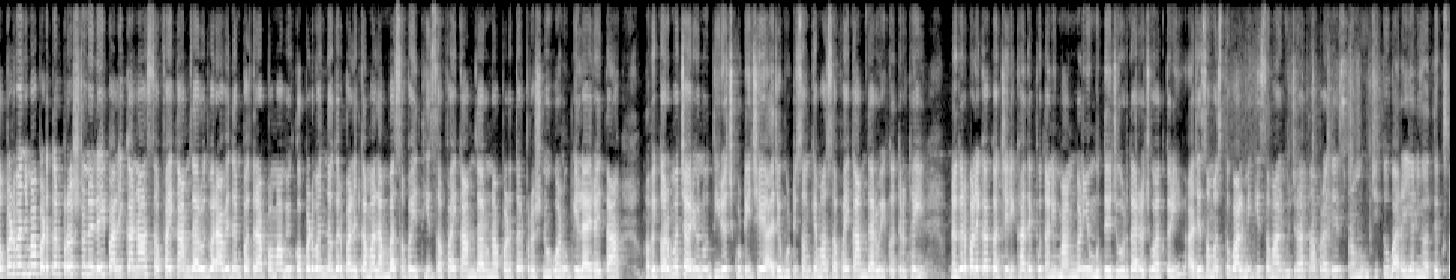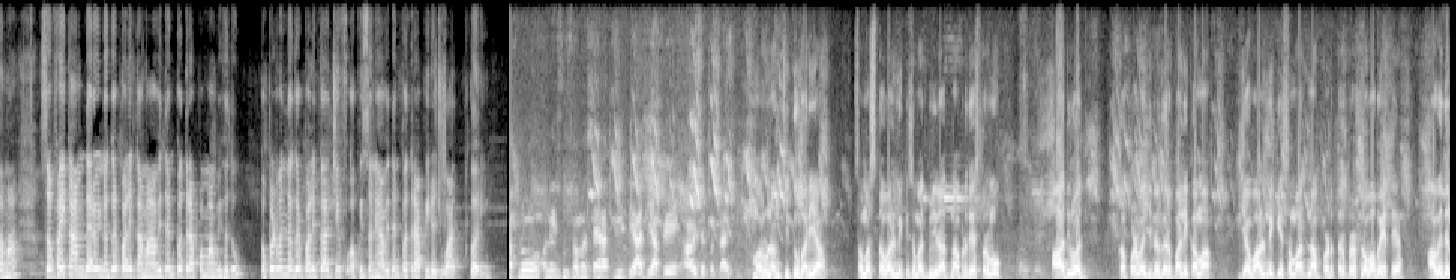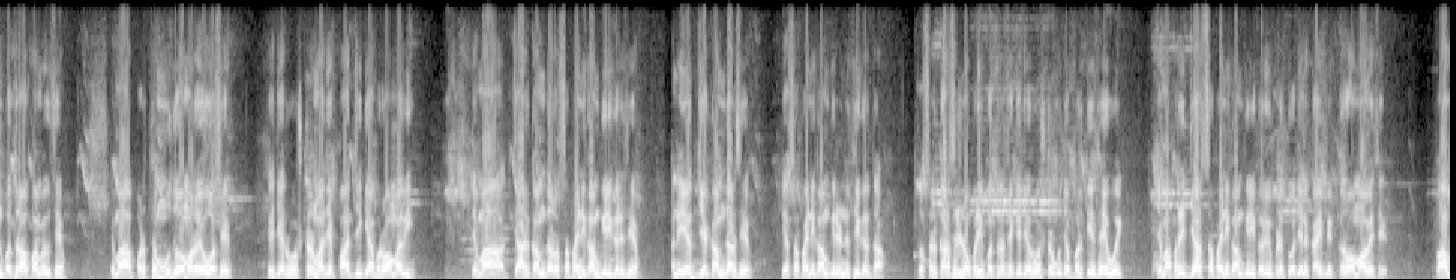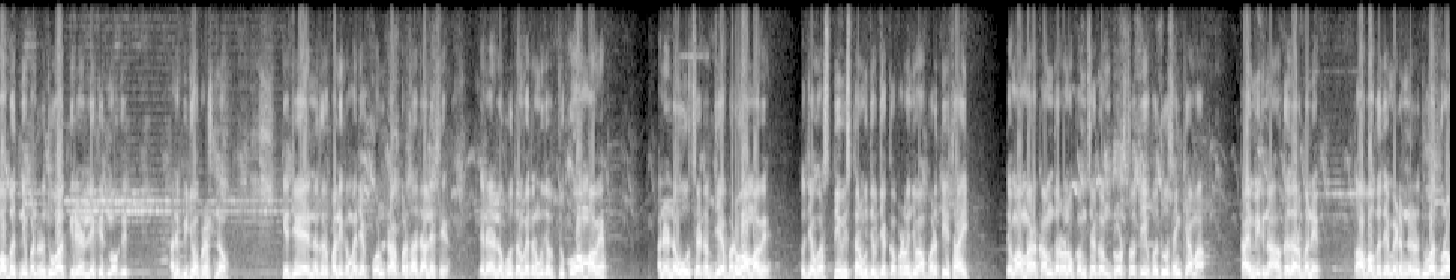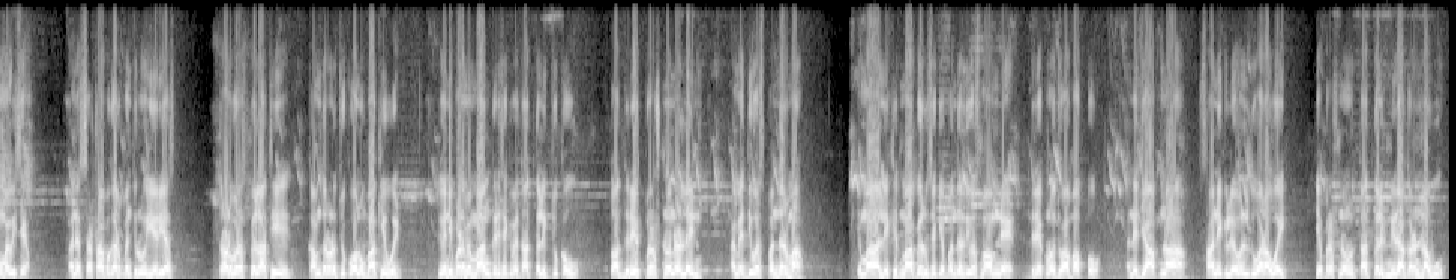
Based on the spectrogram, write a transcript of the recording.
કપડવંજમાં પડતર પ્રશ્નોને લઈ પાલિકાના સફાઈ કામદારો દ્વારા આવેદનપત્ર આપવામાં આવ્યું. કપડવંજ નગરપાલિકામાં લાંબા સમયથી સફાઈ કામદારોના પડતર પ્રશ્નો વણ ઉકેલાઈ રહેતા હવે કર્મચારીઓનું ધીરજ ખૂટી છે. આજે મોટી સંખ્યામાં સફાઈ કામદારો એકત્ર થઈ નગરપાલિકા કચેરી ખાતે પોતાની માંગણીઓ મુદ્દે જોરદાર રજૂઆત કરી. આજે સમસ્ત વાલ્મીકી સમાજ ગુજરાતના પ્રદેશ પ્રમુખ જીતુ બારૈયાની અધ્યક્ષતામાં સફાઈ કામદારોએ નગરપાલિકામાં આવેદનપત્ર આપવામાં આવ્યું હતું. કપડવંજ નગરપાલિકા ચીફ ઓફિસરને આવેદનપત્ર આપી રજૂઆત કરી. આપનું અને શું સમસ્યા હતી તે આજે આપણે આવેદનપત્ર આપ્યું મારું નામ જીતુ બારિયા, સમસ્ત વાલ્મીકી સમાજ ગુજરાતના પ્રદેશ પ્રમુખ. આજ રોજ કપડવંજ નગરપાલિકામાં જે વાલ્મીકી સમાજના પડતર પ્રશ્નો બાબતે આવેદનપત્ર આપવામાં આવ્યું છે, એમાં પ્રથમ મુદ્દો અમારો એવો છે કે જે રોસ્ટરમાં જે પાંચ જગ્યા ભરવામાં આવી, તેમાં ચાર કામદારો સફાઈની કામગીરી કરે છે અને એક જે કામદાર છે તે સફાઈની કામગીરી નથી કરતા. તો સરકારશ્રીનો પરિપત્ર છે કે જે રોસ્ટર મુજબ ભરતી થઈ હોય તેમાં ફરજિયાત સફાઈની કામગીરી કરવી પડે તો જ એને કાયમી કરવામાં આવે છે. તો આ બાબતની પણ રજૂઆત કરીને લેખિત મૌખિક અને બીજો પ્રશ્ન કે જે નગરપાલિકામાં જે કોન્ટ્રાક્ટ પ્રથા ચાલે છે, તેને લઘુત્તમ વેતન મુજબ ચૂકવવામાં આવે અને નવું સેટઅપ જે ભરવામાં આવે, તો જે વસ્તી વિસ્તાર મુજબ જે કપડવંજમાં ભરતી થાય, તેમાં અમારા કામદારોનો કમસે કમ દોઢસોથી વધુ સંખ્યામાં કાયમિકના હકદાર બને. તો આ બાબતે મેડમને રજૂઆત કરવામાં આવી છે અને સઠ્ઠા પગાર પંચનું એરિયા ત્રણ વર્ષ પહેલાંથી કામદારોને ચૂકવાનું બાકી હોય. તો એની પણ અમે માંગ કરી છે કે ભાઈ તાત્કાલિક ચૂકવવું તો આ દરેક પ્રશ્નોને લઈને અમે દિવસ પંદરમાં એમાં લેખિતમાં આપેલું છે કે પંદર દિવસમાં અમને દરેકનો જવાબ આપવો અને જે આપના સ્થાનિક લેવલ દ્વારા હોય તે પ્રશ્નનું તાત્કાલિક નિરાકરણ લાવવું.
